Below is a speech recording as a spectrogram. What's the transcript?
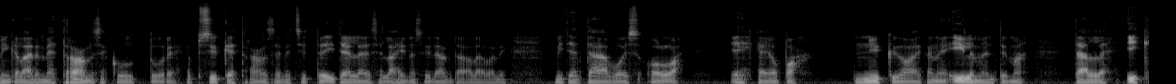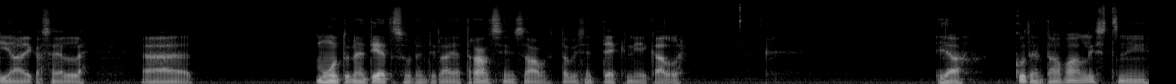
minkälainen me transekulttuuri, ehkä psyketranse nyt sitten itselleen se lähinnä sydäntä oleva, niin miten tämä voisi olla ehkä jopa nykyaikainen ilmentymä tälle ikiaikaiselle ää, muuntuneen tietoisuuden tila ja transsin saavuttamisen tekniikalle. Ja kuten tavallista, niin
